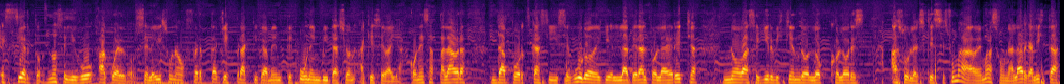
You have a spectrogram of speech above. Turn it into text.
es cierto, no se llegó a acuerdo, se le hizo una oferta que es prácticamente una invitación a que se vaya. Con esas palabras da por casi seguro de que el lateral por la derecha no va a seguir vistiendo los colores azules, que se suma además a una larga lista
